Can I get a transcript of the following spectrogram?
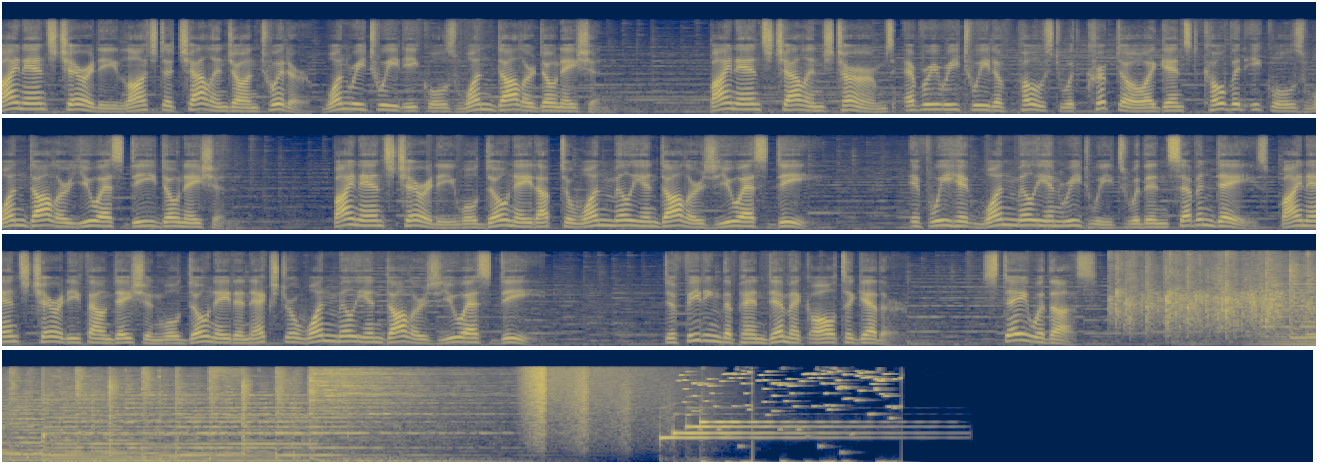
Binance Charity launched a challenge on Twitter, one retweet equals $1 donation. Binance challenge terms, every retweet of post with crypto against COVID equals $1 USD donation. Binance Charity will donate up to $1 million USD. If we hit 1 million retweets within 7 days, Binance Charity Foundation will donate an extra $1 million USD. Defeating the pandemic altogether. Stay with us.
